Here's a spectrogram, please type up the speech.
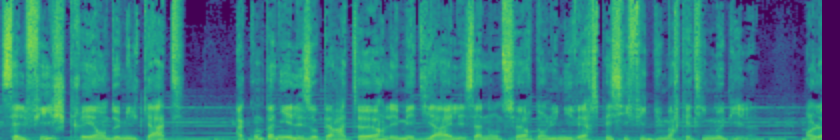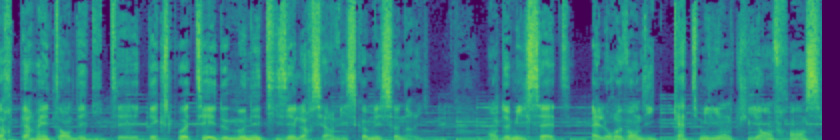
Selfish, créé en 2004, accompagner les opérateurs, les médias et les annonceurs dans l'univers spécifique du marketing mobile, en leur permettant d'éditer, d'exploiter et de monétiser leurs services comme les sonneries. En 2007, elle revendique 4 millions de clients en France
